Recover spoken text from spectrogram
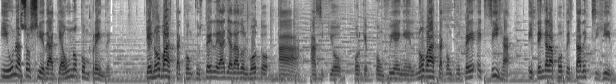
y una sociedad que aún no comprende que no basta con que usted le haya dado el voto a, a Siquio porque confía en él, no basta con que usted exija y tenga la potestad de exigir,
